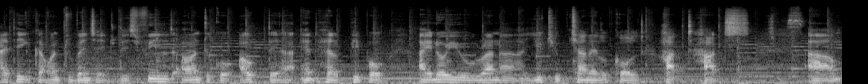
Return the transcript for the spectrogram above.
I think I want to venture into this field, I want to go out there and help people? I know you run a YouTube channel called Heart Hearts. Um,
